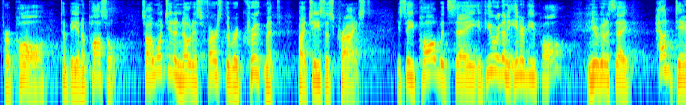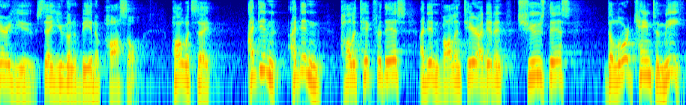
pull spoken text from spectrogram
for Paul to be an apostle. So I want you to notice first the recruitment by Jesus Christ. You see, Paul would say, if you were going to interview Paul and you were going to say, How dare you say you're going to be an apostle? Paul would say, I didn't, I didn't politic for this. I didn't volunteer. I didn't choose this. The Lord came to me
